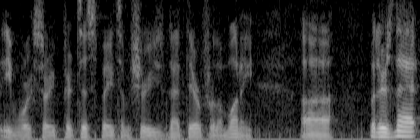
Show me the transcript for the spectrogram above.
he works or he participates. I'm sure he's not there for the money, uh, but there's not.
